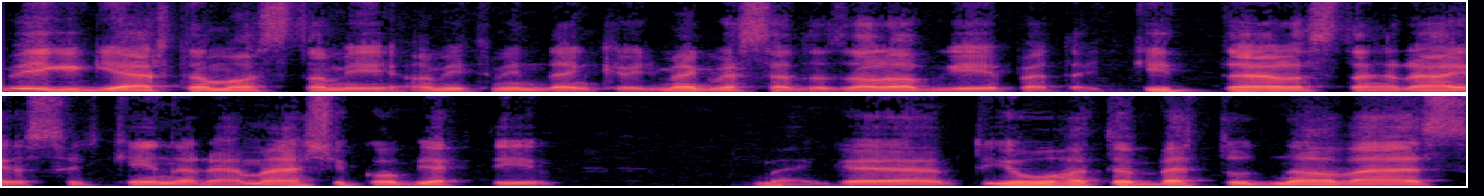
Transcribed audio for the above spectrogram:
végigjártam azt, ami, amit mindenki, hogy megveszed az alapgépet egy kittel, aztán rájössz, hogy kéne rá másik objektív, meg jó, ha többet tudna a váz,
